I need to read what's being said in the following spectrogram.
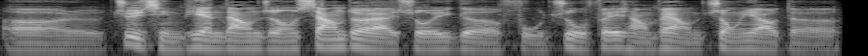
呃剧情片当中相对来说一个辅助非常非常重要的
